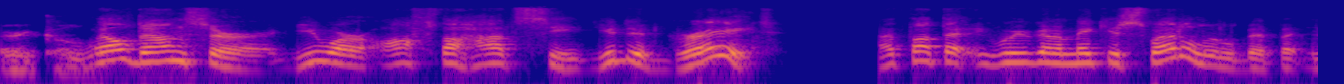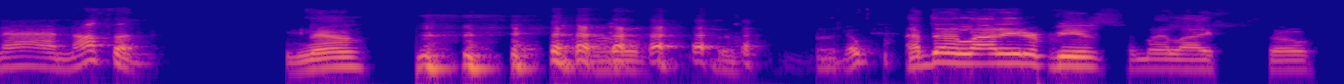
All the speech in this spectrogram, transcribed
Very cool. Well done, sir. You are off the hot seat. You did great. I thought that we were going to make you sweat a little bit, but nah, nothing. No, Nope. I've done a lot of interviews in my life, so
